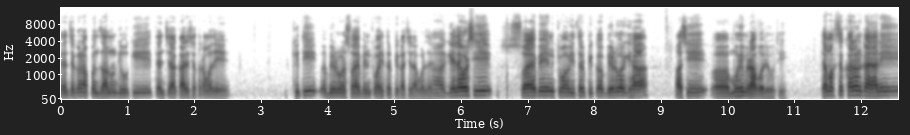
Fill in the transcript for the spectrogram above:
त्यांच्याकडून आपण जाणून घेऊ की त्यांच्या कार्यक्षेत्रामध्ये किती बेडवर सोयाबीन किंवा इतर पिकाची लागवड झाली? गेल्या वर्षी सोयाबीन किंवा इतर पिकं बेडवर घ्या अशी मोहीम राबवली होती. त्यामागचं कारण काय आणि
